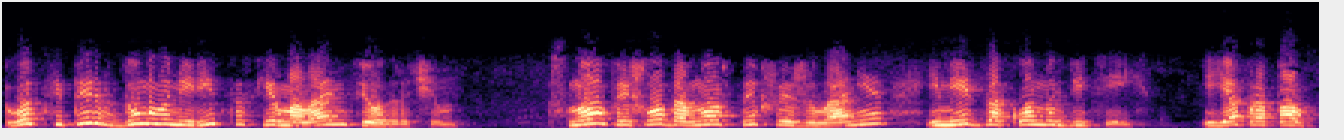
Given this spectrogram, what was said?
Вот теперь вздумала мириться с Ермолаем Федоровичем. Снова пришло давно остывшее желание иметь законных детей, и я пропал.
